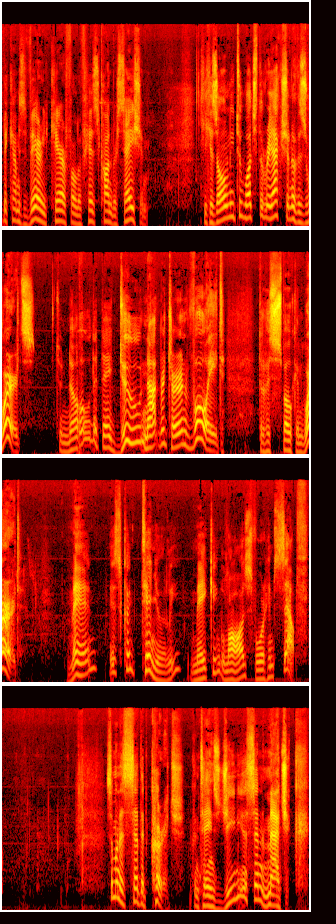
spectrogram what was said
becomes very careful of his conversation. He has only to watch the reaction of his words to know that they do not return void through his spoken word. Man is continually making laws for himself. Someone has said that courage contains genius and magic.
